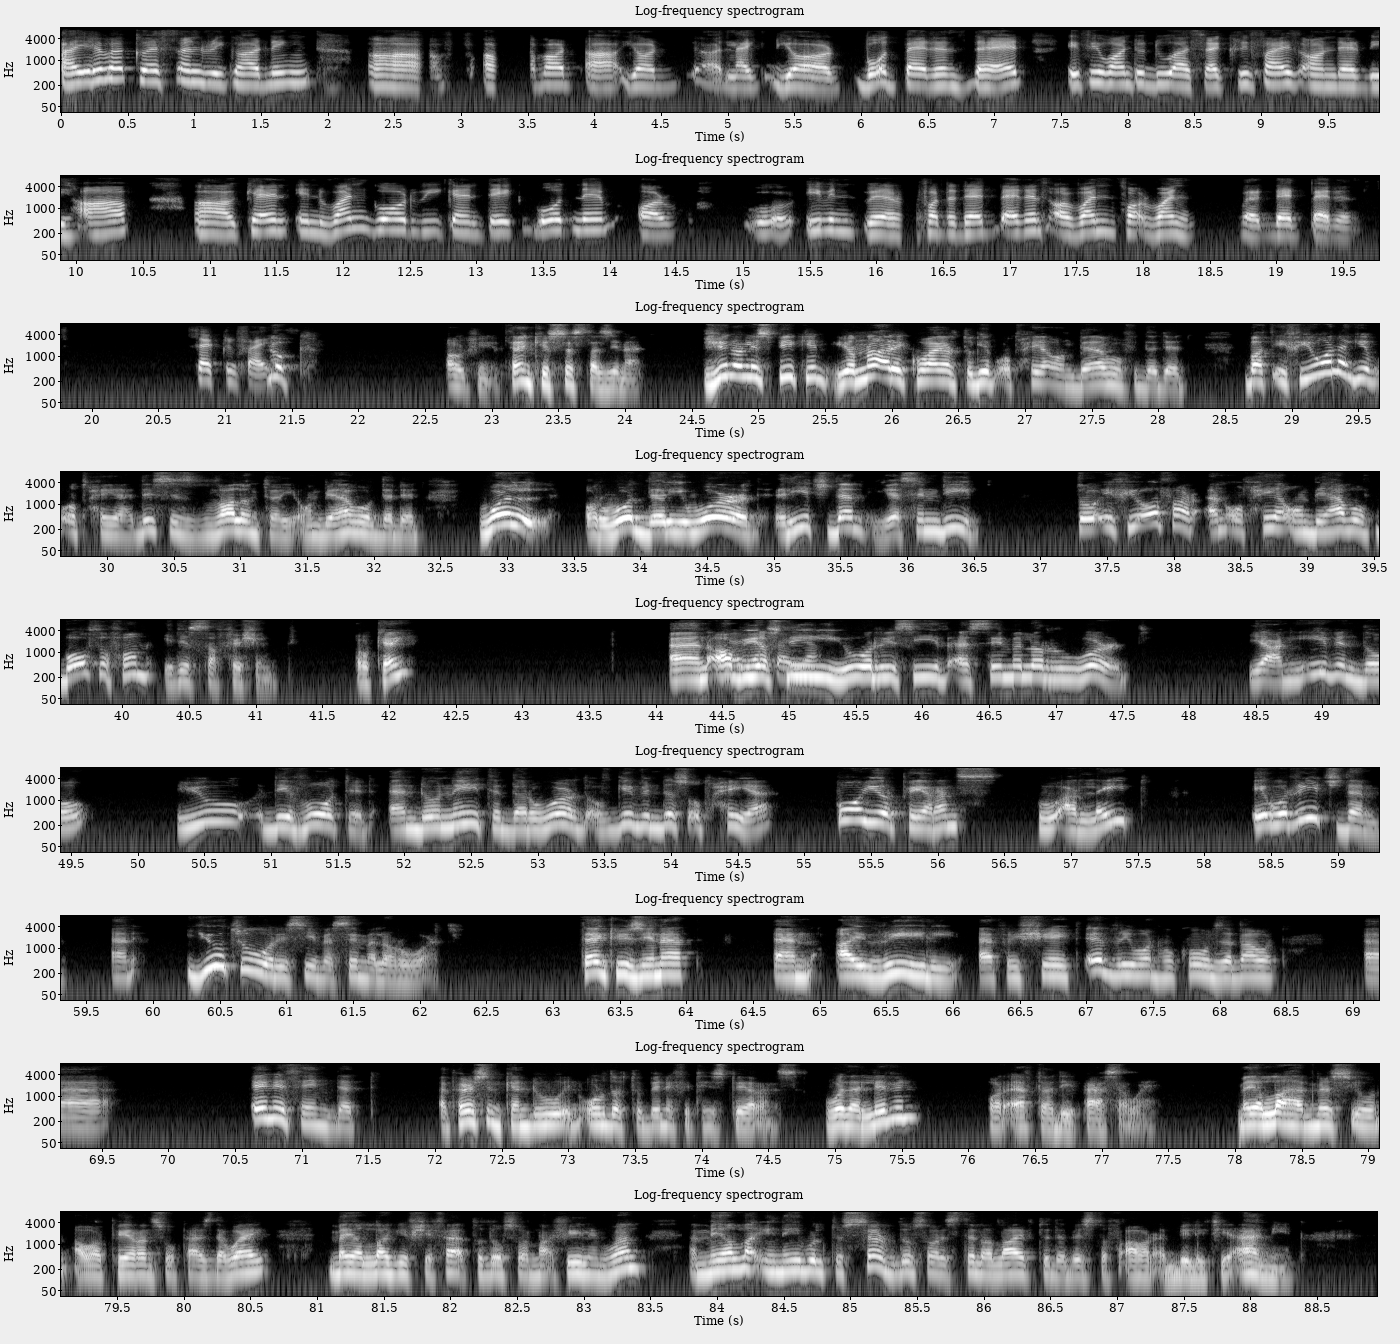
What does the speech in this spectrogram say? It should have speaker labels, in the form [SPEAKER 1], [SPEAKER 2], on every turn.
[SPEAKER 1] I have a question regarding uh, about uh, your uh, like your both parents dead. If you want to do a sacrifice on their behalf, uh, can in one god we can take both name or, or even uh, for the dead parents or one for one uh, dead parents sacrifice.
[SPEAKER 2] Look, okay, thank you, Sister Zinat. Generally speaking, you're not required to give udhiyah on behalf of the dead. But if you want to give udhiyah, this is voluntary on behalf of the dead. Will or would the reward reach them? Yes, indeed. So if you offer an udhiyah on behalf of both of them, it is sufficient. Okay? And obviously, you will receive a similar reward. Yani, even though you devoted and donated the reward of giving this udhiyah for your parents who are late, it will reach them and you too will receive a similar reward. Thank you, Zinat. And I really appreciate everyone who calls about uh, anything that a person can do in order to benefit his parents, whether living or after they pass away. May Allah have mercy on our parents who passed away. May Allah give shifa to those who are not feeling well. And may Allah enable to serve those who are still alive to the best of our ability. Ameen.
